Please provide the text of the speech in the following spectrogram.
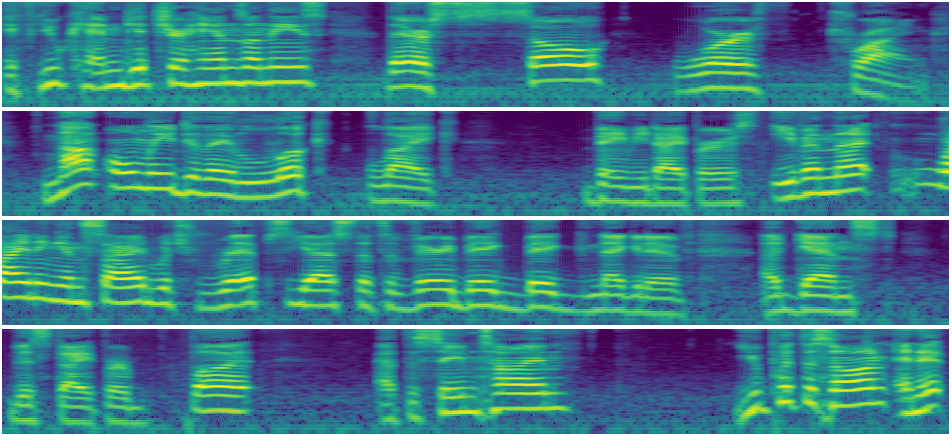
if you can get your hands on these, they're so worth trying. Not only do they look like baby diapers, even that lining inside, which rips, yes, that's a very big, big negative against this diaper, but at the same time, you put this on and it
